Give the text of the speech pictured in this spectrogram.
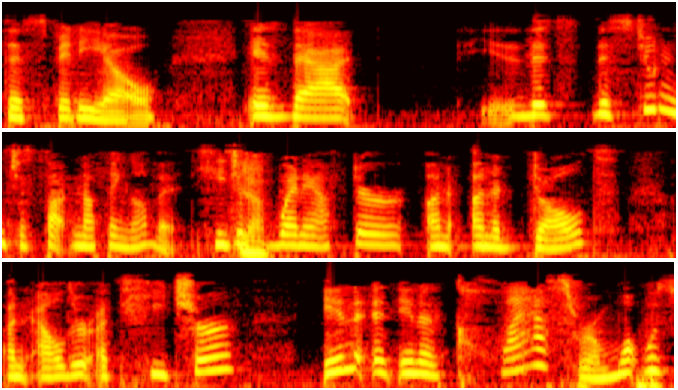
this video is that this this student just thought nothing of it. He just Yeah. went after an, an adult, an elder, a teacher in a, in a classroom. What was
